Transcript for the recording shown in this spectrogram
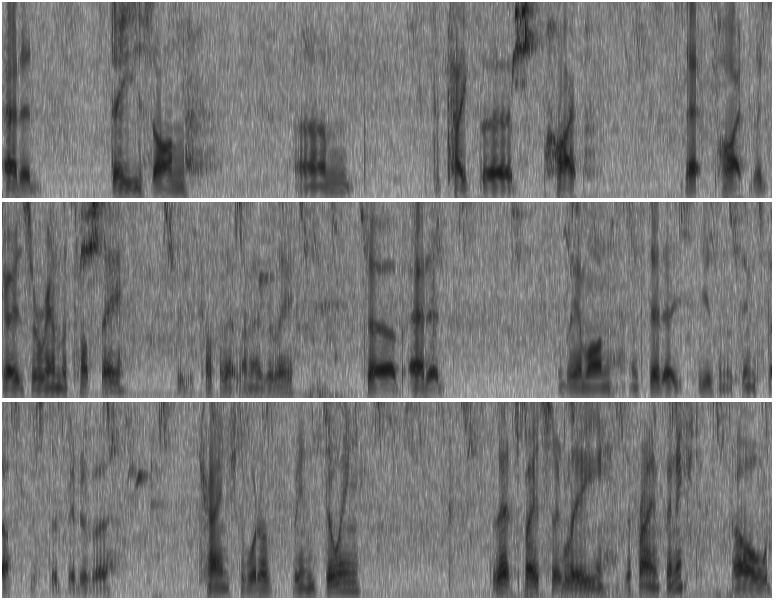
added these on um, to take the pipe, that pipe that goes around the top there, through the top of that one over there. So I've added them on instead of using the thin stuff, just a bit of a change to what I've been doing. That's basically the frame finished. I'll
